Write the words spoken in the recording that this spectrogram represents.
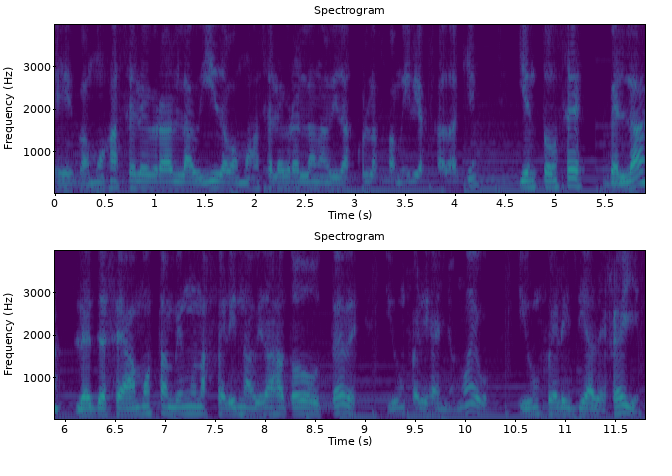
eh, vamos a celebrar la vida, vamos a celebrar la Navidad con las familias, cada quien. Y entonces, ¿verdad? Les deseamos también una feliz Navidad a todos ustedes y un feliz año nuevo y un feliz Día de Reyes.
